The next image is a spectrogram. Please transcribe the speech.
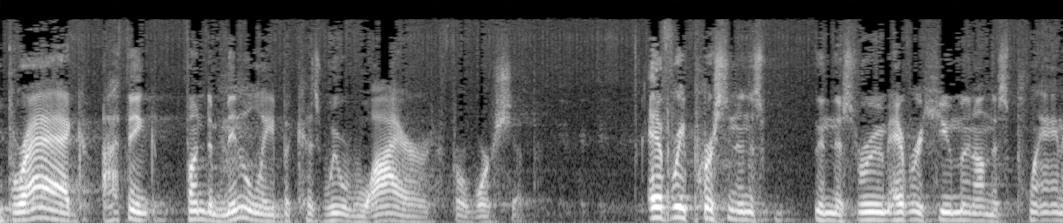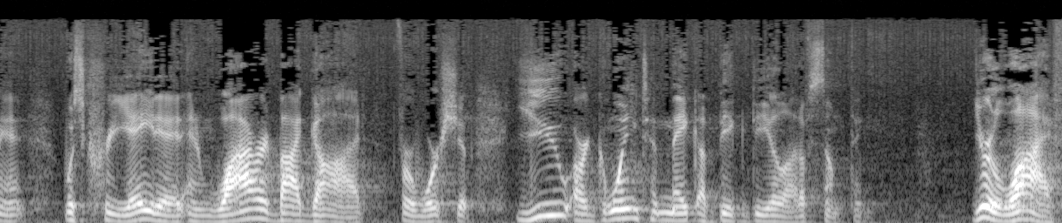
brag, I think, fundamentally because we're wired for worship. Every person in this, in this room, every human on this planet was created and wired by God for worship. You are going to make a big deal out of something. Your life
